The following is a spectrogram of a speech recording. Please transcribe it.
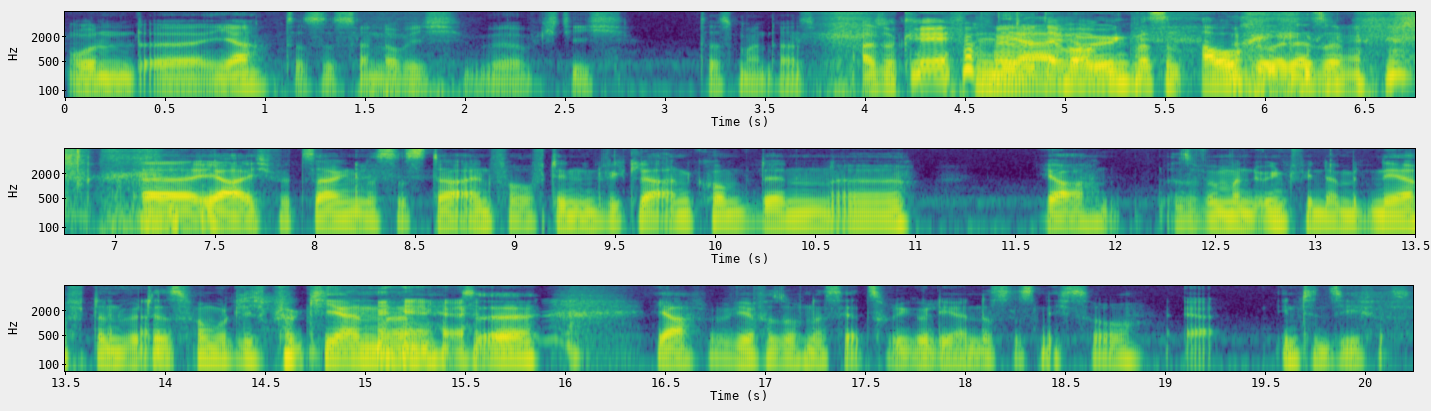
Und äh, ja, das ist dann, glaube ich, äh, wichtig, dass man das. Also okay, Ja, mit irgendwas im Auge oder so. äh, ja, ich würde sagen, dass es da einfach auf den Entwickler ankommt, denn äh, ja, also wenn man irgendwen damit nervt, dann wird er es vermutlich blockieren und äh, ja, wir versuchen das ja zu regulieren, dass es nicht so Ja. Intensiv ist.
